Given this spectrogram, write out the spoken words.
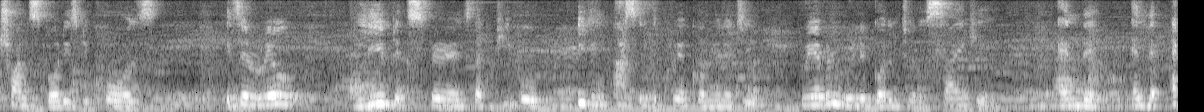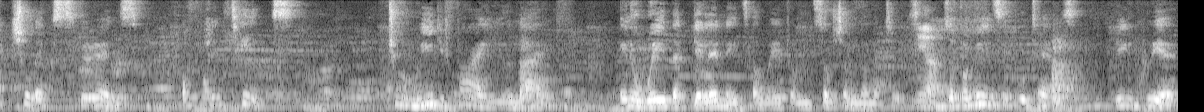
trans bodies because it's a real lived experience that people, even us in the queer community, we haven't really gotten to the psyche and the and the actual experience of what it takes to redefine your life in a way that delineates away from social normatives. Yeah. So for me, in simple terms, being queer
